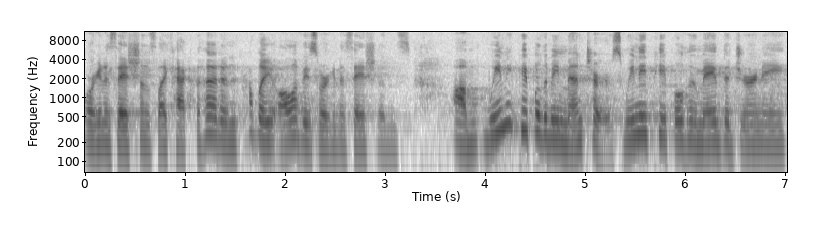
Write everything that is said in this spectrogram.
organizations like Hack the Hood and probably all of these organizations. Um, we need people to be mentors. We need people who made the journey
